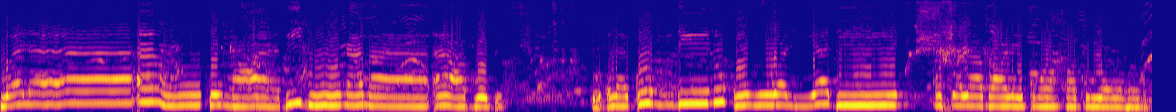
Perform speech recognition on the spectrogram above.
ولا أنتم عابدون ما أعبد. لكم دينكم ولي دين. السلام عليكم ورحمة الله وبركاته.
